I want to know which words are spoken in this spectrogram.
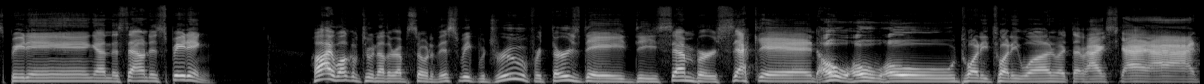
Speeding, and the sound is speeding. Hi, welcome to another episode of This Week with Drew for Thursday, December 2nd. Ho, ho, ho, 2021. What the heck's going on?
